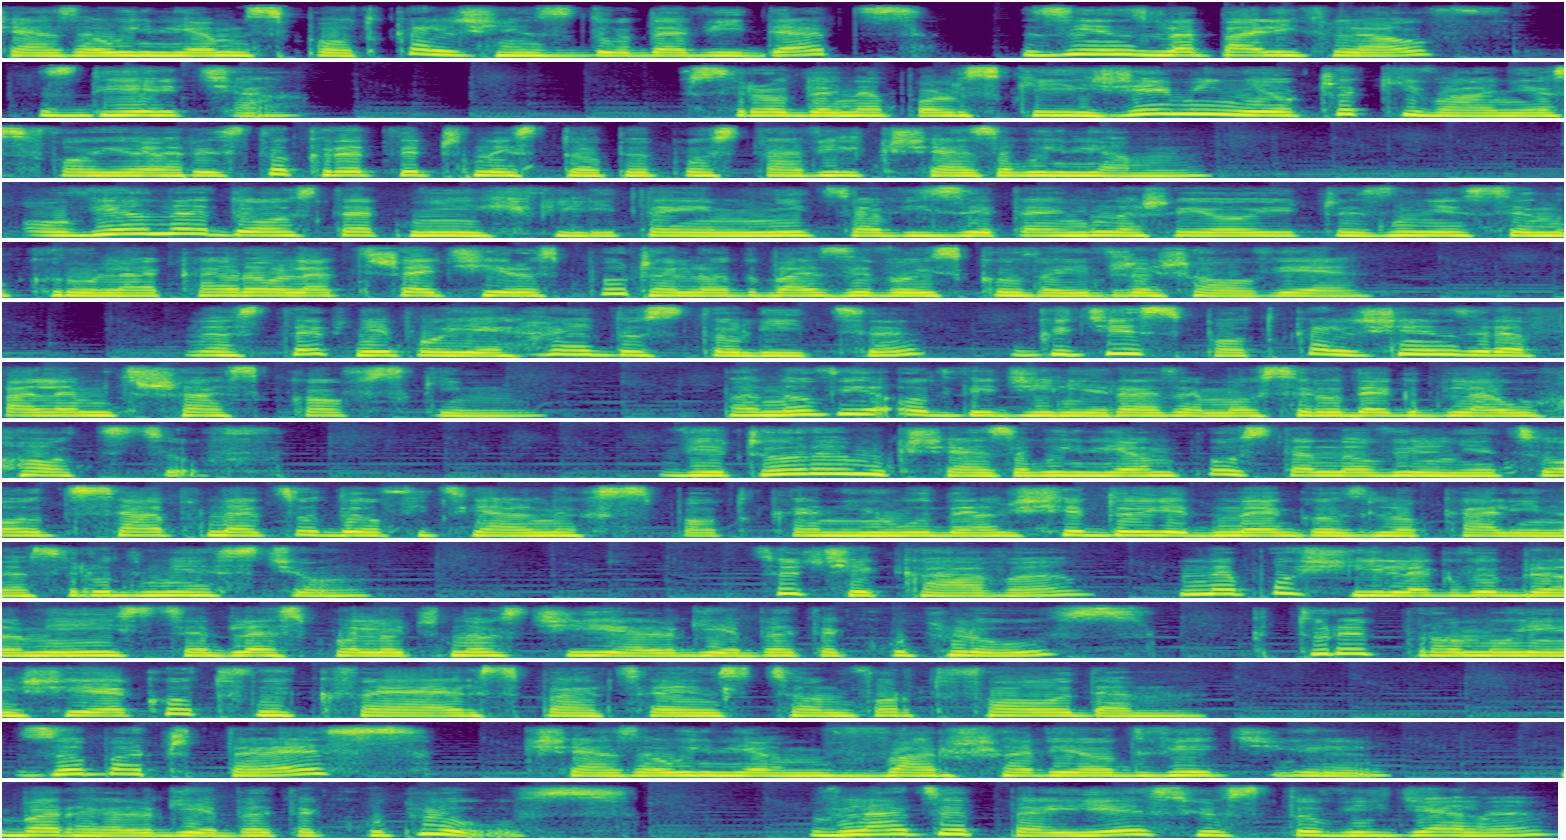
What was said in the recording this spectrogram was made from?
książę William spotkał się z Duda Widac, z Jęzla Paliflow, zdjęcia. W środę na polskiej ziemi nieoczekiwanie swoje arystokratyczne stopy postawił książę William. Owiana do ostatniej chwili tajemnica wizyta w naszej ojczyznie syn króla Karola III rozpoczął od bazy wojskowej w Rzeszowie. Następnie pojechał do stolicy, gdzie spotkał się z Rafałem Trzaskowskim. Panowie odwiedzili razem ośrodek dla uchodźców. Wieczorem książę William postanowił nieco odsapnąć co do oficjalnych spotkań i udał się do jednego z lokali na Śródmieściu. Co ciekawe, na posiłek wybrał miejsce dla społeczności LGBTQ+, które promuje się jako twój queer spacer z Comfortfodem. Zobacz też, książę William w Warszawie odwiedził bar LGBTQ+. Władze PiS już to widziane?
